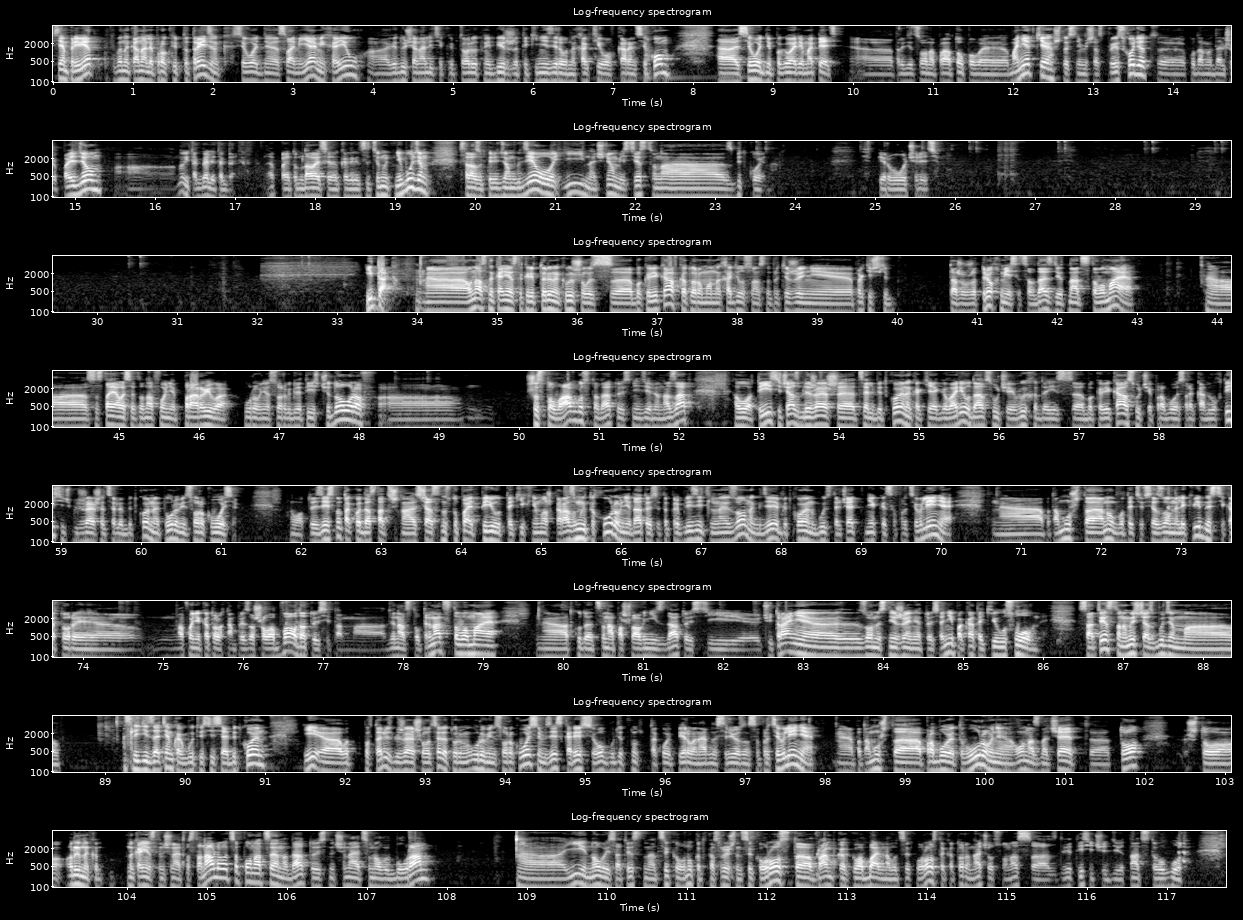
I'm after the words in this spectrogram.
Всем привет! Вы на канале про криптотрейдинг. Сегодня с вами я, Михаил, а, ведущий аналитик криптовалютной биржи токенизированных активов Currency.com. А, сегодня поговорим опять а, традиционно про топовые монетки, что с ними сейчас происходит, куда мы дальше пойдем, ну и так далее, и так далее. Поэтому давайте, как говорится, тянуть не будем. Сразу перейдем к делу и начнем, естественно, с биткоина в первую очередь. Итак, а, у нас наконец-то крипторынок вышел из э, боковика, в котором он находился у нас на протяжении практически даже уже трех месяцев, да, с 19 мая. А, состоялось это на фоне прорыва уровня 42 тысячи долларов 6 а, августа, да, то есть неделю назад. Вот. И сейчас ближайшая цель биткоина, как я и говорил, да, в случае выхода из э, боковика, в случае пробоя 42 тысяч, ближайшая цель у биткоина это уровень 48. Вот, то есть здесь, ну, такой достаточно, сейчас наступает период таких немножко размытых уровней, да, то есть это приблизительные зоны, где биткоин будет встречать некое сопротивление, а, потому что, ну, вот эти все зоны ликвидности, которые на фоне которых там произошел обвал, да, то есть и там 12-13 а, мая, а, откуда цена пошла вниз, да, то есть и чуть ранее зоны снижения, то есть они пока такие условные. Соответственно, мы сейчас будем следить за тем, как будет вести себя биткоин, и э, вот, повторюсь, ближайшего это уровень 48. Здесь, скорее всего, будет ну, такое первое, наверное, серьезное сопротивление, э, потому что пробой этого уровня, он означает э, то, что рынок наконец начинает восстанавливаться полноценно, да, то есть начинается новый булран, и новый, соответственно, цикл, ну, краткосрочный цикл роста в рамках глобального цикла роста, который начался у нас с 2019 года.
